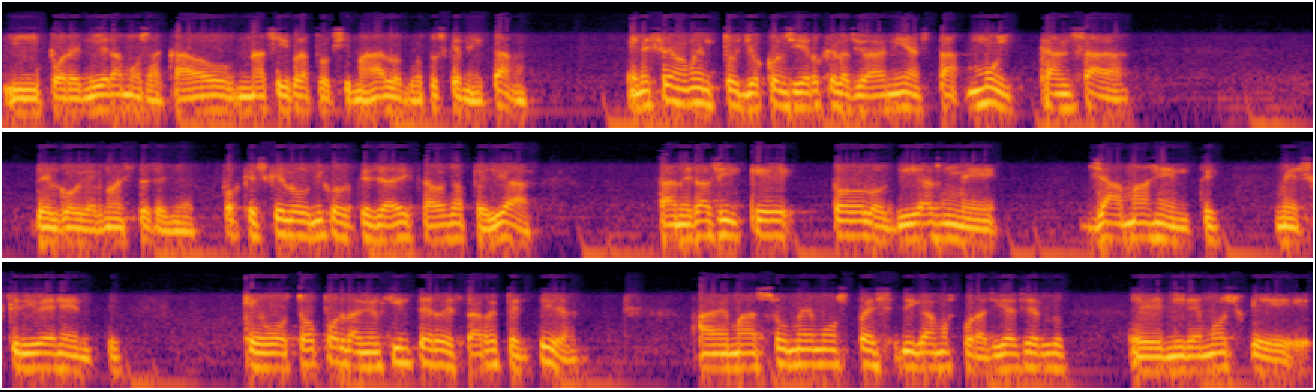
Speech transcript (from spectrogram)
Y por ende hubiéramos sacado una cifra aproximada de los votos que necesitamos. En este momento yo considero que la ciudadanía está muy cansada del gobierno de este señor, porque es que lo único que se ha dedicado es a pelear. Tan es así que todos los días me llama gente, me escribe gente que votó por Daniel Quintero y está arrepentida. Además, sumemos, pues, digamos, por así decirlo, eh, miremos que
